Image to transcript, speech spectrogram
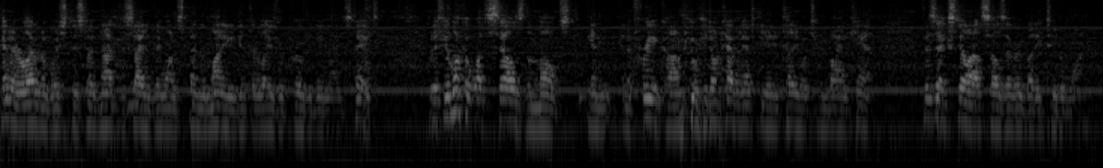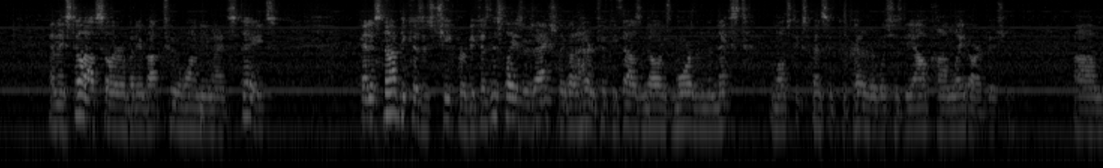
10 or 11 of which just have not decided they want to spend the money to get their laser approved in the United States. But if you look at what sells the most in, in a free economy where you don't have an FDA to tell you what you can buy and can't, Visx still outsells everybody 2 to 1. And they still outsell everybody about 2 to 1 in the United States. And it's not because it's cheaper, because this laser is actually about $150,000 more than the next most expensive competitor, which is the Alcon LaDAR Vision. Um,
